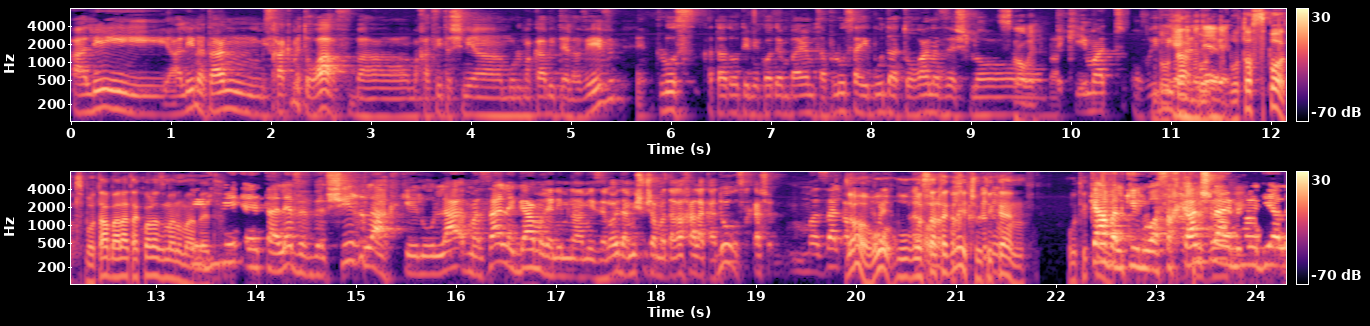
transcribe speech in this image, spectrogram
עלי, עלי נתן משחק מטורף במחצית השנייה מול מכבי תל אביב, פלוס, קטעת אותי מקודם באמצע, פלוס העיבוד התורן הזה שלו, סורי. שכמעט הוריד לי, כן, בדרך. באותו ספוט, באותה בלטה כל הזמן הוא מאבד. הוריד לי את הלב, ושיר לק, כאילו, מזל לגמרי נמנע מזה, לא יודע, מישהו שם דרך על הכדור, שחקן של מזל, לא, הוא, הוא עשה תגלית את שהוא. תיקן. כן, אבל כאילו השחקן שלהם. לא הגיע ל...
